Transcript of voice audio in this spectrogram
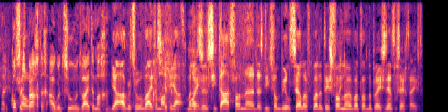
Maar de kop zo- is prachtig. Augen zu en weitermachen. Ja, August en Weitermachen, ja. Maar Mooi. dat is een citaat van, eh, dat is niet van Bielt zelf, maar dat is van eh, wat dan de president gezegd heeft.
